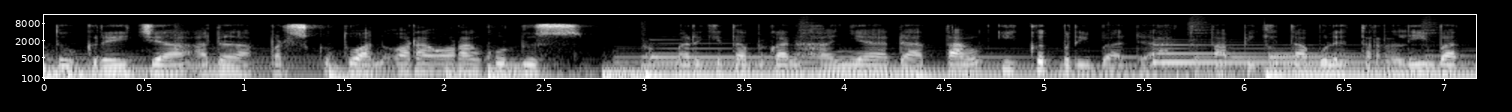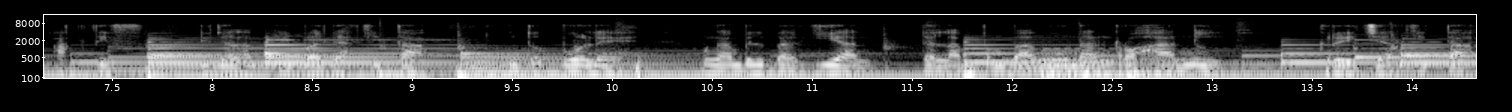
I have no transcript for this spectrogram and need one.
yaitu gereja adalah persekutuan orang-orang kudus. Mari kita bukan hanya datang ikut beribadah, tetapi kita boleh terlibat aktif di dalam ibadah kita untuk boleh mengambil bagian dalam pembangunan rohani gereja kita,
